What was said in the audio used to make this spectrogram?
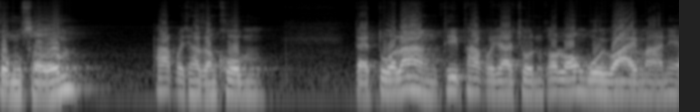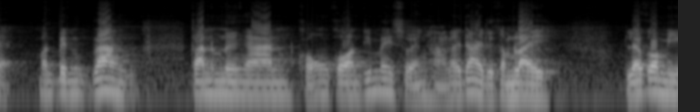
ส่งเสริมภาคประชาสังคม แต่ตัวร่างที่ภาคประชาชนเขาร้องโวยวายมาเนี่ยมันเป็นร่างการดำเนินงานขององค์กรที่ไม่แสวงหารายได้หรือกำไร แล้วก็มี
